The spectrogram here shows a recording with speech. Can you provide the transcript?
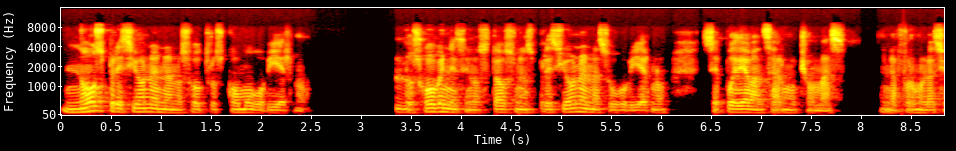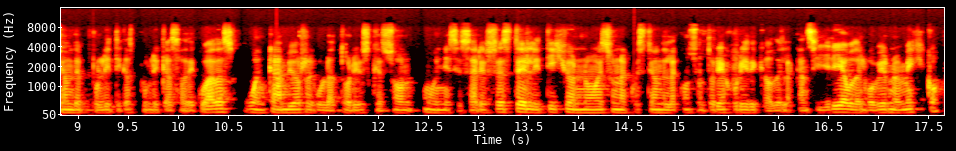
nos presionan a nosotros como gobierno los jóvenes en los Estados Unidos presionan a su gobierno, se puede avanzar mucho más en la formulación de políticas públicas adecuadas o en cambios regulatorios que son muy necesarios. Este litigio no es una cuestión de la consultoría jurídica o de la Cancillería o del gobierno de México.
